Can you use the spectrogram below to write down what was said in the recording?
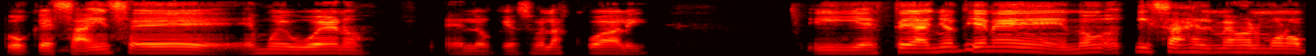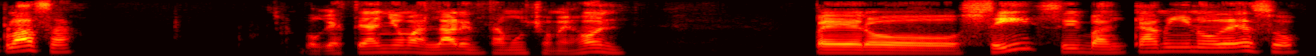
porque Sainz es, muy bueno en lo que son las quali. Y este año tiene, no quizás el mejor monoplaza, porque este año más Laren está mucho mejor. Pero sí, sí, va en camino de eso.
